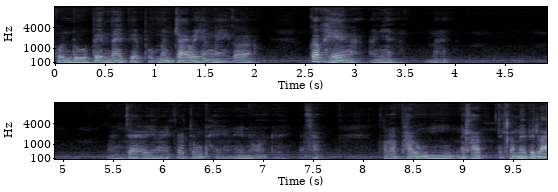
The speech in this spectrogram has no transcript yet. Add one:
คนดูเป็นได้เปรียบผมมั่นใจว่ายังไงก็ก็แพงอะ อันเนี้ยนะฮะมั่นใจว่ายังไงก็ต้องแพงแน่นอนเลยนะครับสำหรับพระองค์นี้นะครับ แต่ก็ไม่เป็นไร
